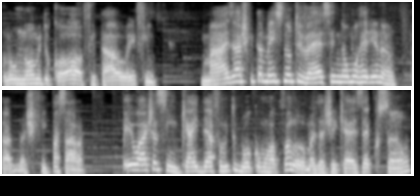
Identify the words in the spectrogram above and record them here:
O nome do cofre e tal, enfim. Mas acho que também, se não tivesse, não morreria, não, tá? Acho que passava. Eu acho assim que a ideia foi muito boa, como o Rob falou, mas achei que a execução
